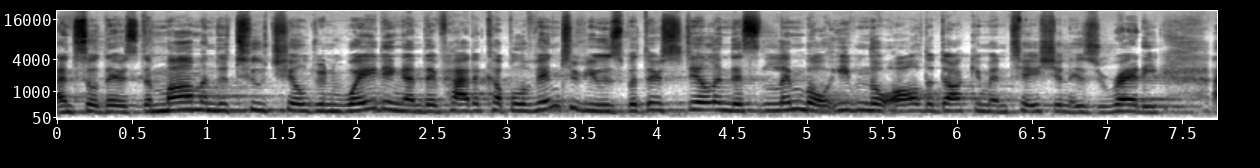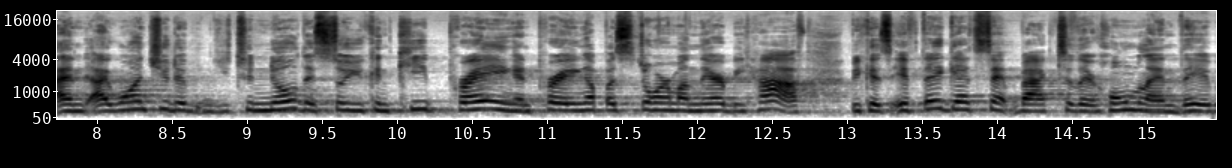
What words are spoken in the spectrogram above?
And so there's the mom and the two children waiting, and they've had a couple of interviews, but they're still in this limbo, even though all the documentation is ready. And I want you to, to know this so you can keep praying and praying up a storm on their behalf, because if they get sent back to their homeland, they,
